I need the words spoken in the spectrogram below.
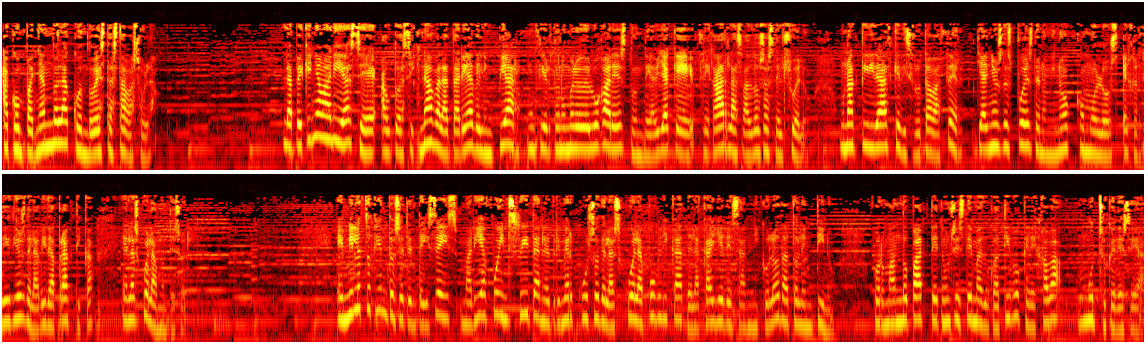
acompañándola cuando ésta estaba sola. La pequeña María se autoasignaba la tarea de limpiar un cierto número de lugares donde había que fregar las baldosas del suelo, una actividad que disfrutaba hacer y años después denominó como los ejercicios de la vida práctica en la escuela Montessori. En 1876, María fue inscrita en el primer curso de la escuela pública de la calle de San Nicolò da Tolentino, formando parte de un sistema educativo que dejaba mucho que desear.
